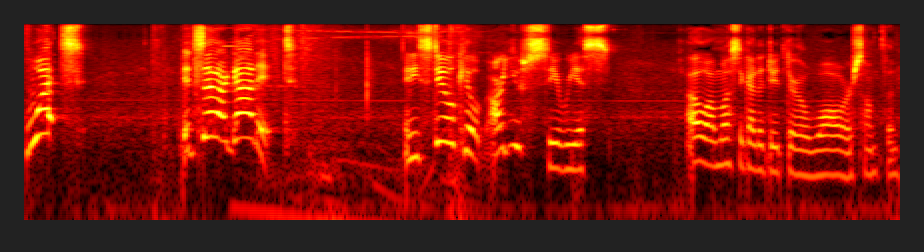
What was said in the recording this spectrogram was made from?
What? It said I got it. And he still killed me. Are you serious? Oh, I must have got a dude through a wall or something.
